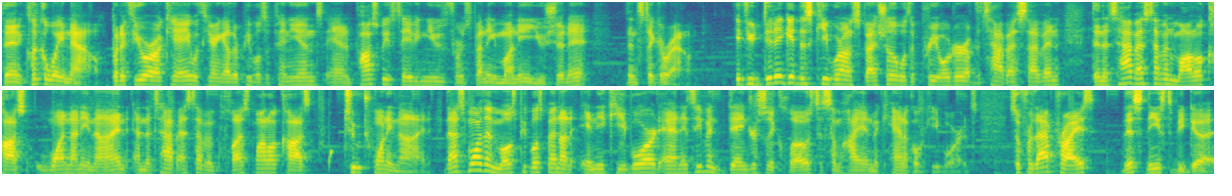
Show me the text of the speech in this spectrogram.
then click away now. But if you are okay with hearing other people's opinions and possibly saving you from spending money you shouldn't, then stick around. If you didn't get this keyboard on special with a pre-order of the Tab S7, then the Tab S7 model costs 199 and the Tab S7 Plus model costs 229. That's more than most people spend on any keyboard and it's even dangerously close to some high-end mechanical keyboards. So for that price, this needs to be good.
